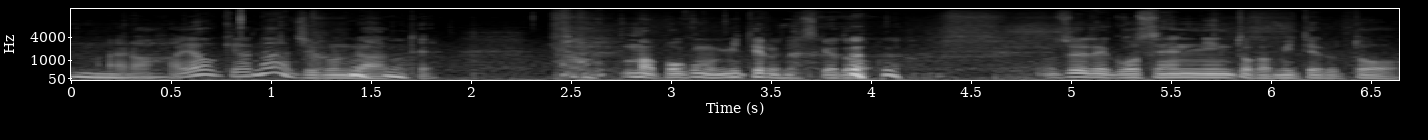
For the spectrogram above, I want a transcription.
うん。あら早起きやな自分ら。っ てまあ僕も見てるんですけど。それで5000人とか見てると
